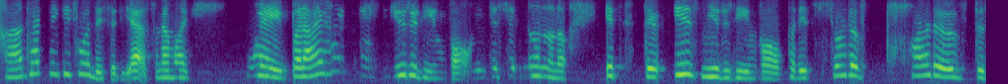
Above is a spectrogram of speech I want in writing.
contact me before? And They said yes, and I'm like, wait, but I there's nudity involved. And they said, no, no, no. It's there is nudity involved, but it's sort of part of the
